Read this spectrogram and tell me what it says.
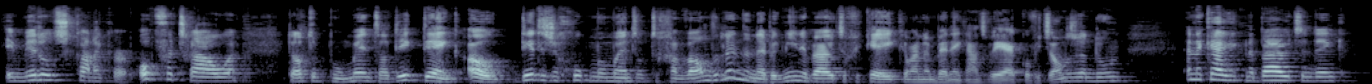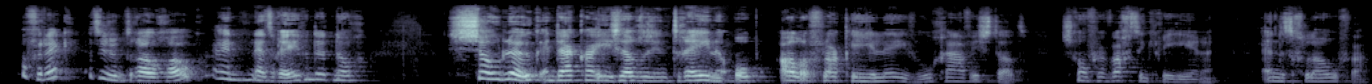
Inmiddels kan ik erop vertrouwen dat op het moment dat ik denk: oh, dit is een goed moment om te gaan wandelen, dan heb ik niet naar buiten gekeken, maar dan ben ik aan het werken of iets anders aan het doen. En dan kijk ik naar buiten en denk: oh, verrek, het is ook droog ook. En net regent het nog. Zo leuk. En daar kan je zelfs in trainen op alle vlakken in je leven. Hoe gaaf is dat? Het is gewoon verwachting creëren en het geloven.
